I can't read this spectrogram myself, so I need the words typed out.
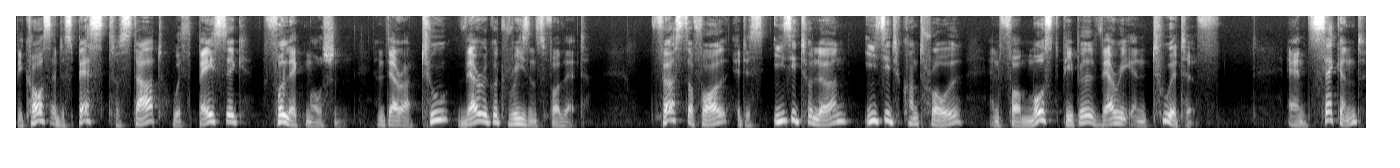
because it is best to start with basic full leg motion and there are two very good reasons for that. First of all, it is easy to learn, easy to control, and for most people very intuitive. And second,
